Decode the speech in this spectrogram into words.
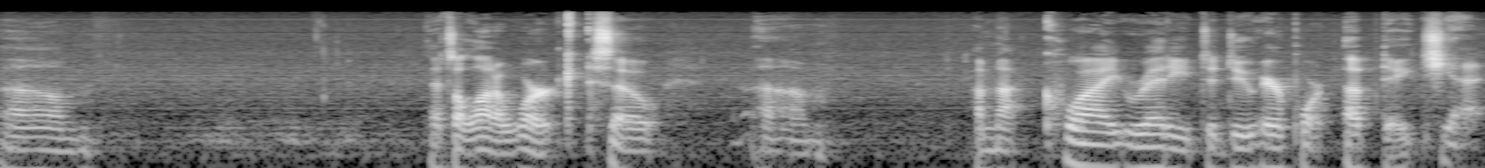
Um, that's a lot of work. So um, I'm not quite ready to do airport updates yet.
